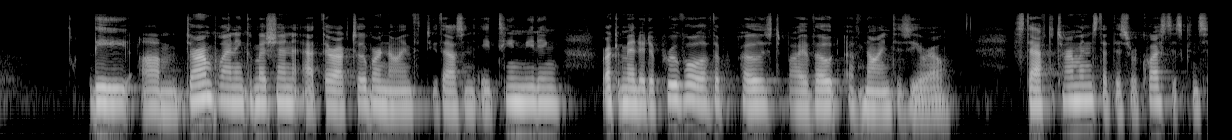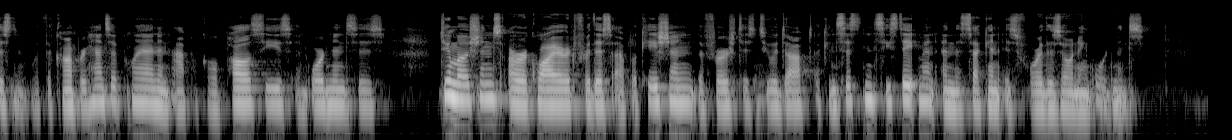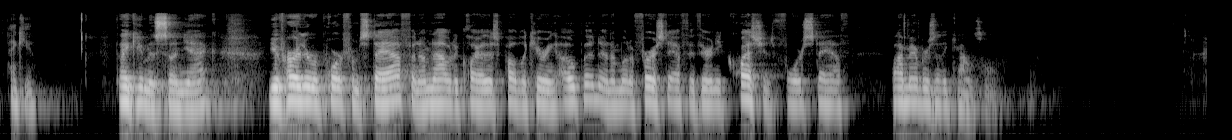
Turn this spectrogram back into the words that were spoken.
The um, Durham Planning Commission, at their October 9th, 2018 meeting, recommended approval of the proposed by a vote of nine to zero. Staff determines that this request is consistent with the comprehensive plan and applicable policies and ordinances. Two motions are required for this application. The first is to adopt a consistency statement, and the second is for the zoning ordinance. Thank you. Thank you, Ms. Sunyak. You've heard the report from staff, and I'm now to declare this public hearing open, and I'm going to first ask if there are any questions for staff by members of the council.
